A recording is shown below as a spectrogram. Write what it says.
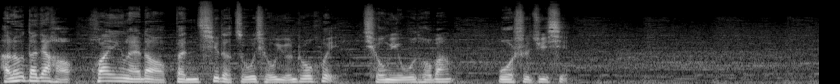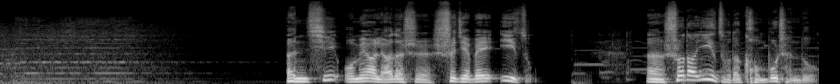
Hello，大家好，欢迎来到本期的足球圆桌会，球迷乌托邦，我是巨蟹。本期我们要聊的是世界杯 E 组。嗯，说到 E 组的恐怖程度，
